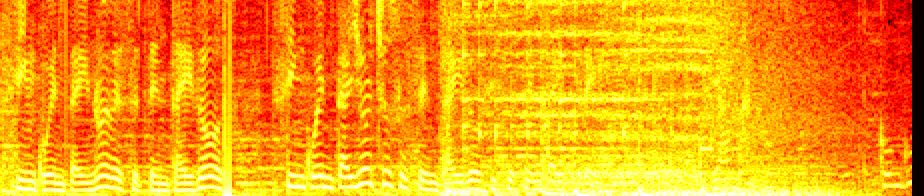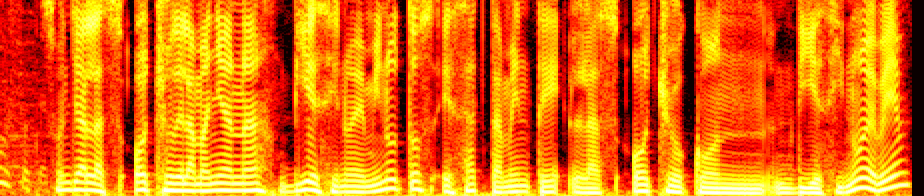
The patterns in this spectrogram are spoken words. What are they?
5972 5862 y 63. Llámanos. Son ya las 8 de la mañana, 19 minutos, exactamente las 8 con 19.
